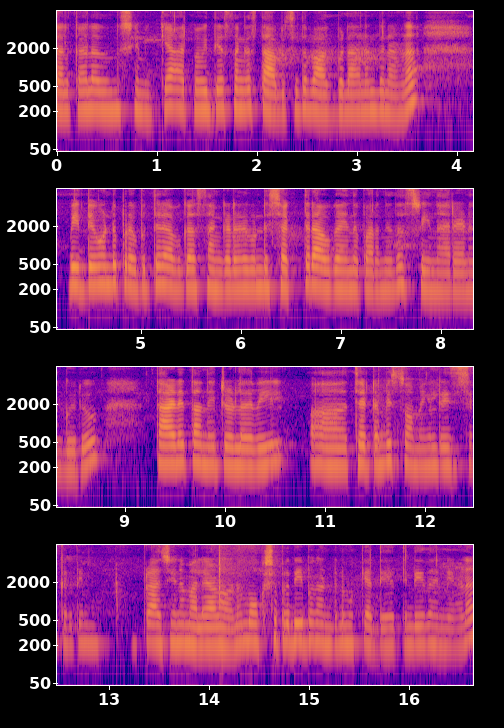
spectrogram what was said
തൽക്കാലം അതൊന്ന് ക്ഷമിക്കുക ആത്മവിദ്യാസംഘം സ്ഥാപിച്ചത് വാഗ്ഭടാനന്ദനാണ് വിദ്യ കൊണ്ട് പ്രബുദ്ധരാവുക സംഘടന കൊണ്ട് ശക്തരാവുക എന്ന് പറഞ്ഞത് ശ്രീനാരായണ ഗുരു. താഴെ തന്നിട്ടുള്ളവയിൽ ചട്ടമ്പി സ്വാമികൾ രചിച്ച കൃതി പ്രാചീന മലയാളമാണ്. മോക്ഷപ്രദീപ ഖണ്ഡനമൊക്കെ അദ്ദേഹത്തിന്റെ തന്നെയാണ്.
